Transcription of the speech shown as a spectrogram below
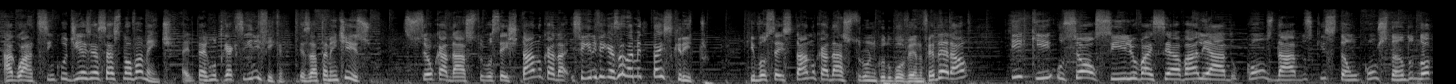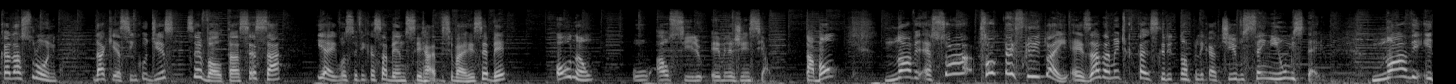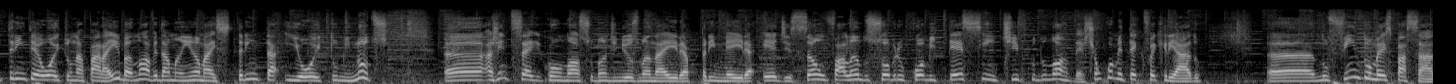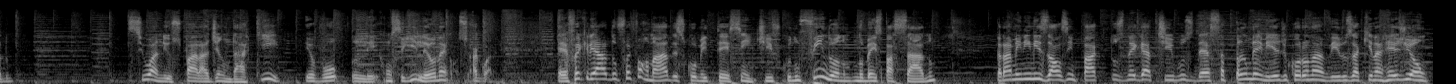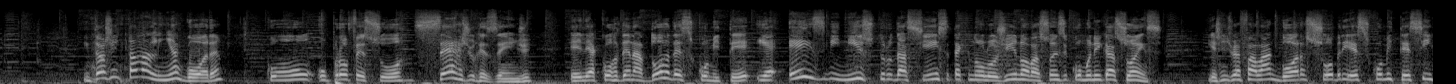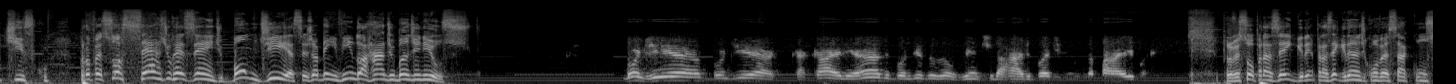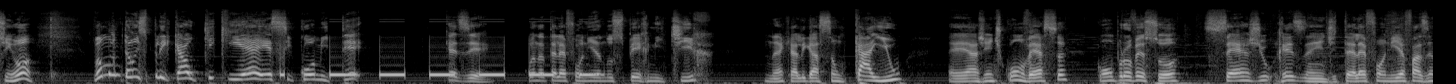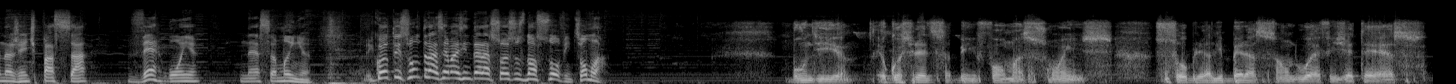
Aguarde cinco dias e acesse novamente. Aí ele pergunta o que é que significa. Exatamente isso. Seu cadastro, você está no cadastro. Significa exatamente o que está escrito. Que você está no cadastro único do governo federal e que o seu auxílio vai ser avaliado com os dados que estão constando no cadastro único. Daqui a cinco dias, você volta a acessar e aí você fica sabendo se vai receber ou não o auxílio emergencial. Tá bom? Nove, é só, só o que tá escrito aí. É exatamente o que tá escrito no aplicativo, sem nenhum mistério. 9 e 38 na Paraíba, 9 da manhã, mais 38 minutos. Uh, a gente segue com o nosso Band News Manaíra, primeira edição, falando sobre o Comitê Científico do Nordeste. É um comitê que foi criado uh, no fim do mês passado. Se o Anils parar de andar aqui, eu vou ler, conseguir ler o negócio. Agora, é, foi criado, foi formado esse comitê científico no fim do ano, no mês passado, para minimizar os impactos negativos dessa pandemia de coronavírus aqui na região. Então a gente está na linha agora com o professor Sérgio Rezende, ele é coordenador desse comitê e é ex-ministro da Ciência, Tecnologia, Inovações e Comunicações. E a gente vai falar agora sobre esse comitê científico. Professor Sérgio Rezende, bom dia, seja bem-vindo à Rádio Band News. Bom dia, bom dia Cacá, Eliandro, bom dia dos ouvintes da Rádio Band News da Paraíba. Professor, prazer, prazer grande conversar com o senhor. Vamos então explicar o que, que é esse comitê. Quer dizer, quando a telefonia nos permitir, né, que a ligação caiu, é, a gente conversa com o professor Sérgio Rezende. Telefonia fazendo a gente passar vergonha nessa manhã. Enquanto isso, vamos trazer mais interações dos nossos ouvintes. Vamos lá. Bom dia. Eu gostaria de saber informações sobre a liberação do FGTS.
